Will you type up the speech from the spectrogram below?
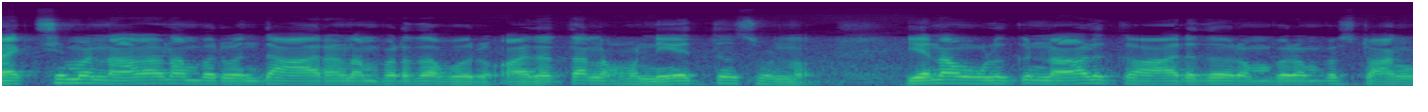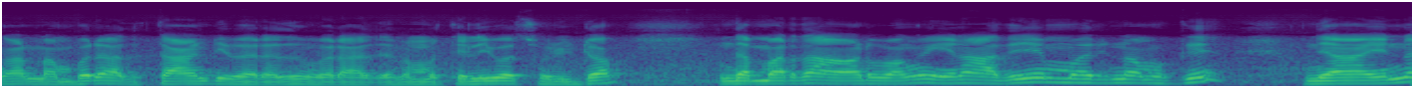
மேக்ஸிமம் நாலாம் நம்பர் வந்து ஆறாம் நம்பர் தான் வரும். அதை தான் நம்ம நேற்றும் சொன்னோம். ஏன்னா உங்களுக்கு நாலுக்கு ஆறு தான் ரொம்ப ரொம்ப ஸ்ட்ராங்கான நம்பர் அதை தாண்டி வரதும் எதுவும் வராது. நம்ம தெளிவாக சொல்லிட்டோம். இந்த மாதிரி தான் ஆடுவாங்க. ஏன்னா அதே மாதிரி நமக்கு நான் என்ன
